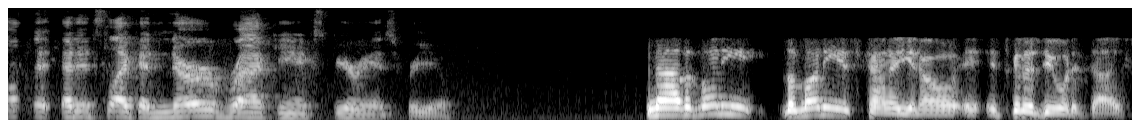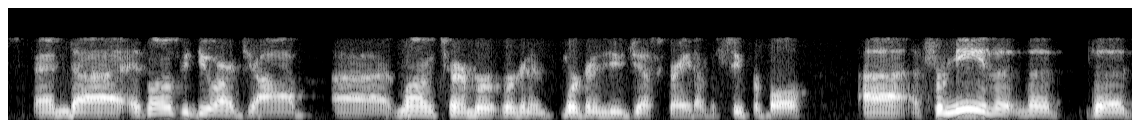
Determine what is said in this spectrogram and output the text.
on it that it's like a nerve wracking experience for you? No, the money the money is kind of you know it, it's going to do what it does, and uh, as long as we do our job, uh, long term we're, we're going to we're going to do just great on the Super Bowl. Uh, for me, the, the the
